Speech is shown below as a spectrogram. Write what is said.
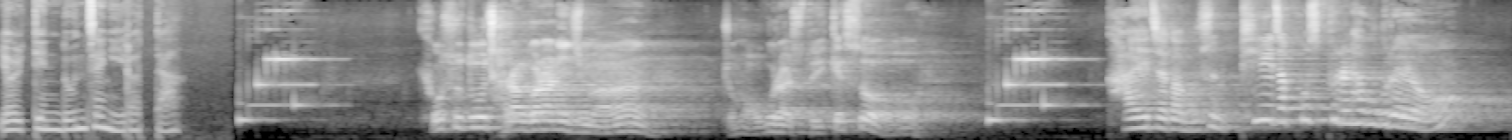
열띤 논쟁이 일었다. 교수도 잘한 건 아니지만 좀 억울할 수도 있겠어. 가해자가 무슨 피해자 코스프레를 하고 그래요?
